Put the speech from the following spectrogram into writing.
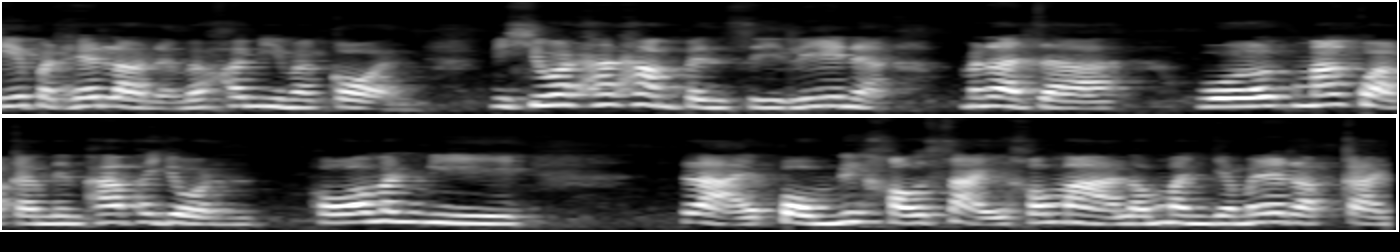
ที่ประเทศเราเนี่ยไม่ค่อยมีมาก่อน มีคิดว่าถ้าทำเป็นซีรีส์เนี่ย มันอาจจะ เวิร์กมากกว่าการเป็นภาพยนตร์ เพราะว่ามันมีหลายปมที่เขาใส่เข้ามา แล้วมันยังไม่ได้รับการ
